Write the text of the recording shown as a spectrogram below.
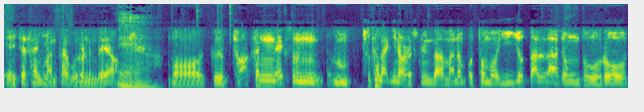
재산이 많다고 그러는데요. 예. 뭐그 정확한 액수는 음, 추산하기는 어렵습니다만은 보통 뭐 2조 달러 정도로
